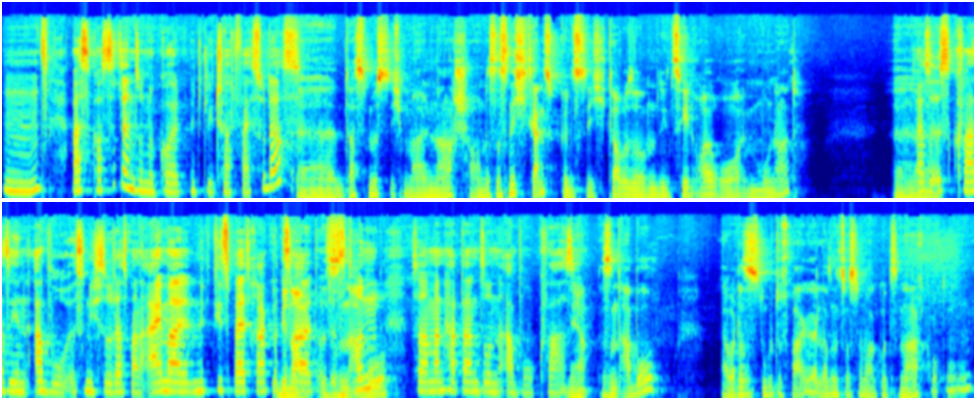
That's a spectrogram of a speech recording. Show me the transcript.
Mhm. Was kostet denn so eine Goldmitgliedschaft? Weißt du das? Äh, das müsste ich mal nachschauen. Das ist nicht ganz günstig. Ich glaube so um die 10 Euro im Monat. Äh, also ist quasi ein Abo. Ist nicht so, dass man einmal einen Mitgliedsbeitrag genau, bezahlt genau, und ist, ist ein drin, Abo. sondern man hat dann so ein Abo quasi. Ja, das ist ein Abo. Aber das ist eine gute Frage. Lass uns das nochmal kurz nachgucken.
